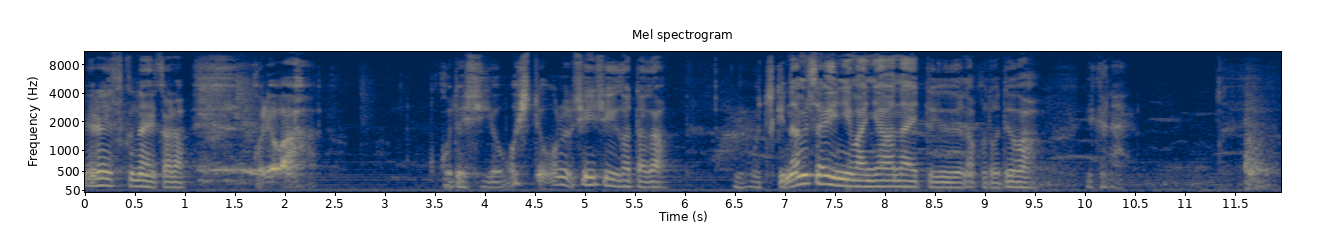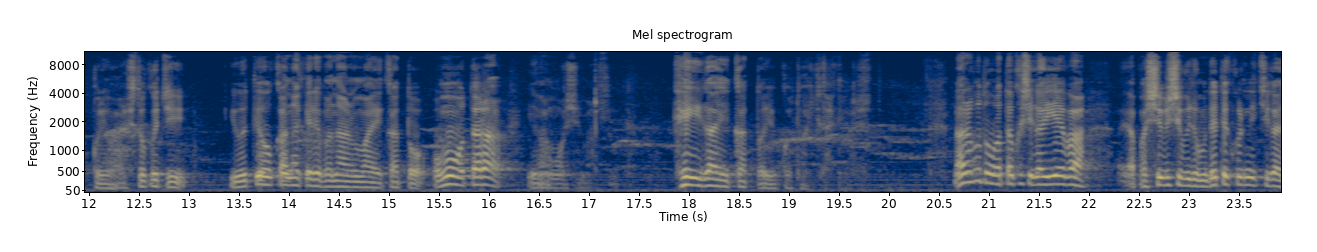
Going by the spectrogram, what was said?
えらい少ないからこれはここで修行をしておる先生方がお月並み祭に間に合わないというようなことではいけない。これは一口言うておかなければなるまいかと思うたら今申します。形骸化ということをいただきました。なるほど私が言えばやっぱしぶしぶでも出てくるに違いは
